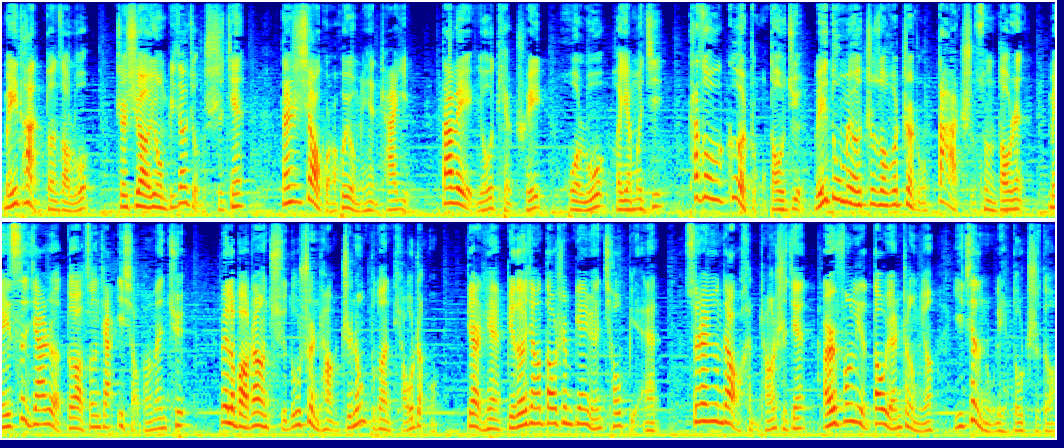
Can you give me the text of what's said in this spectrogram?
煤炭锻造炉，这需要用比较久的时间，但是效果会有明显差异。大卫有铁锤、火炉和研磨机，他做过各种刀具，唯独没有制作过这种大尺寸的刀刃。每次加热都要增加一小段弯曲，为了保障曲度顺畅，只能不断调整。第二天，彼得将刀身边缘敲扁，虽然用掉很长时间，而锋利的刀缘证明一切的努力都值得。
